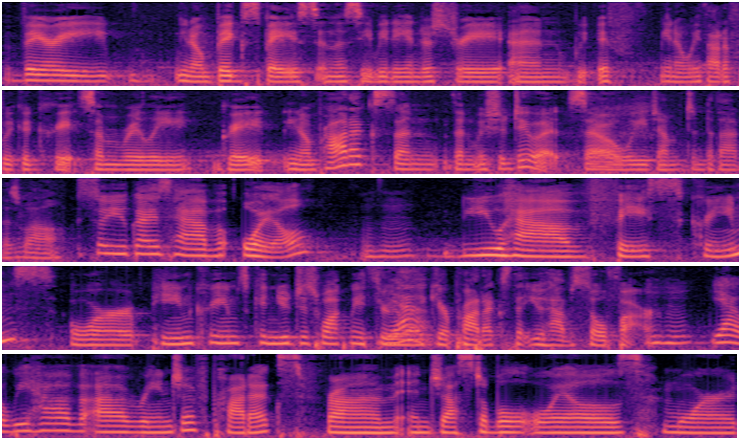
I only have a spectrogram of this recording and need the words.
very you know big space in the CBD industry, and we, if you know we thought if we could create some really great you know products, then then we should do it. So we jumped into that as well. So you guys have oil. Mm-hmm. You have face creams or peen creams. Can you just walk me through Yeah. like your products that you have so far? Yeah, we have a range of products from ingestible oils, more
